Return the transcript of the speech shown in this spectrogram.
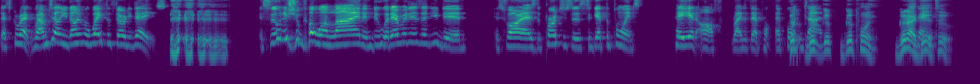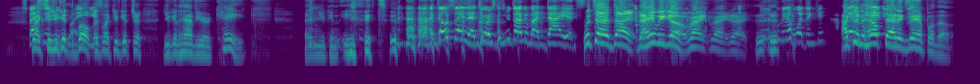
That's correct. But I'm telling you, don't even wait for 30 days. as soon as you go online and do whatever it is that you did, as far as the purchases to get the points, pay it off right at that point, at point good, in time. Good, good, good point. Good idea too. Especially like so you get both. you- It's like you get your you can have your cake and you can eat it too. Don't say that, George, because we're talking about diets. What's our diet? Now here we go. Right, right, right. we don't want to get I couldn't help that example though.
